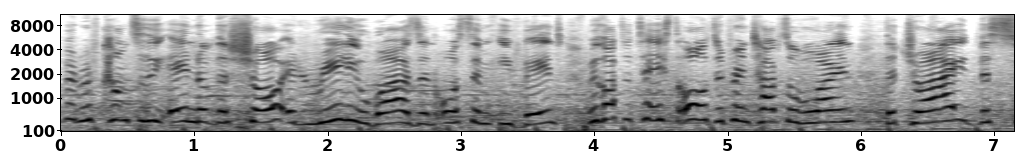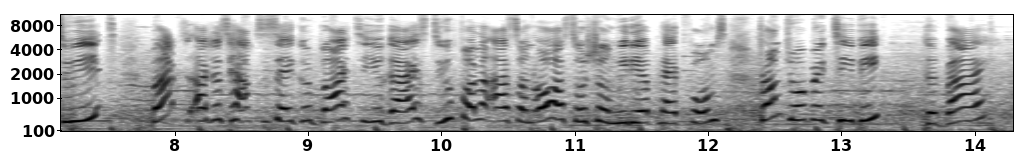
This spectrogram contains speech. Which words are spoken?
Have it. We've come to the end of the show. It really was an awesome event. We got to taste all different types of wine the dry, the sweet. But I just have to say goodbye to you guys. Do follow us on all our social media platforms from Joburg TV. Goodbye.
